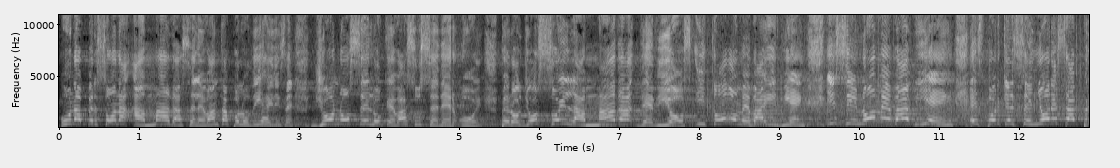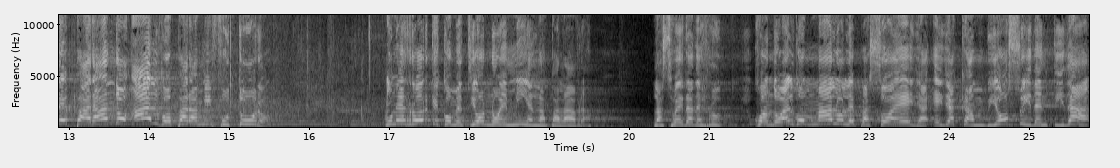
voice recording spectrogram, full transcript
Una persona amada se levanta por los días y dice, yo no sé lo que va a suceder hoy, pero yo soy la amada de Dios y todo me va a ir bien. Y si no me va bien es porque el Señor está preparando algo para mi futuro. Un error que cometió Noemí en la palabra, la suegra de Ruth. Cuando algo malo le pasó a ella, ella cambió su identidad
